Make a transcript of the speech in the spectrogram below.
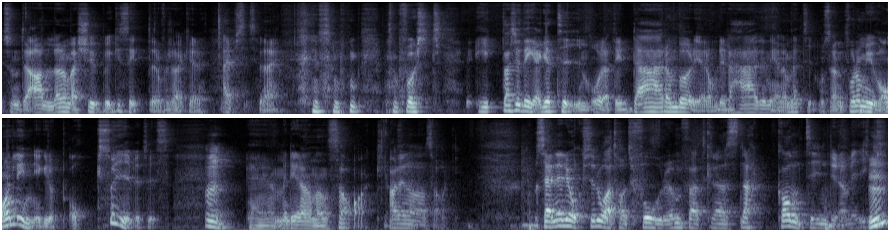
så inte alla de här 20 sitter och försöker Nej, precis. Nej. De, de först hittar sitt eget team och att det är där de börjar. Om det är det här vi menar med team. Och sen får de ju vara en linjegrupp också givetvis. Mm. Eh, Men det är en annan sak. Ja, det är en annan sak. Och sen är det också då att ha ett forum för att kunna snacka om teamdynamik. Mm,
